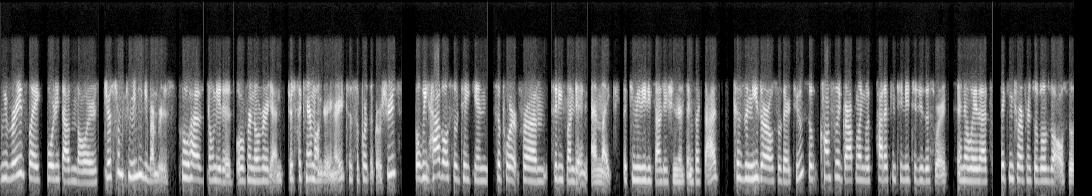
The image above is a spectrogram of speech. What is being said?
We've raised like $40,000 just from community members who have donated over and over again just to caremongering, right, to support the groceries. But we have also taken support from city funding and like the community foundation and things like that because the needs are also there too. So constantly grappling with how to continue to do this work in a way that's sticking to our principles, but also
